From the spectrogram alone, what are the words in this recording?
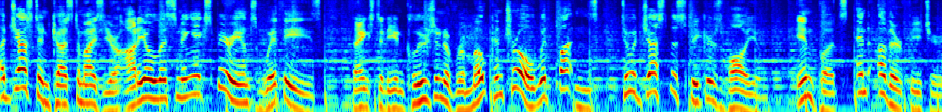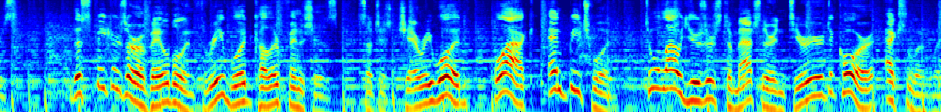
Adjust and customize your audio listening experience with ease, thanks to the inclusion of remote control with buttons to adjust the speaker's volume, inputs, and other features. The speakers are available in three wood color finishes, such as cherry wood, black, and beechwood, to allow users to match their interior decor excellently.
